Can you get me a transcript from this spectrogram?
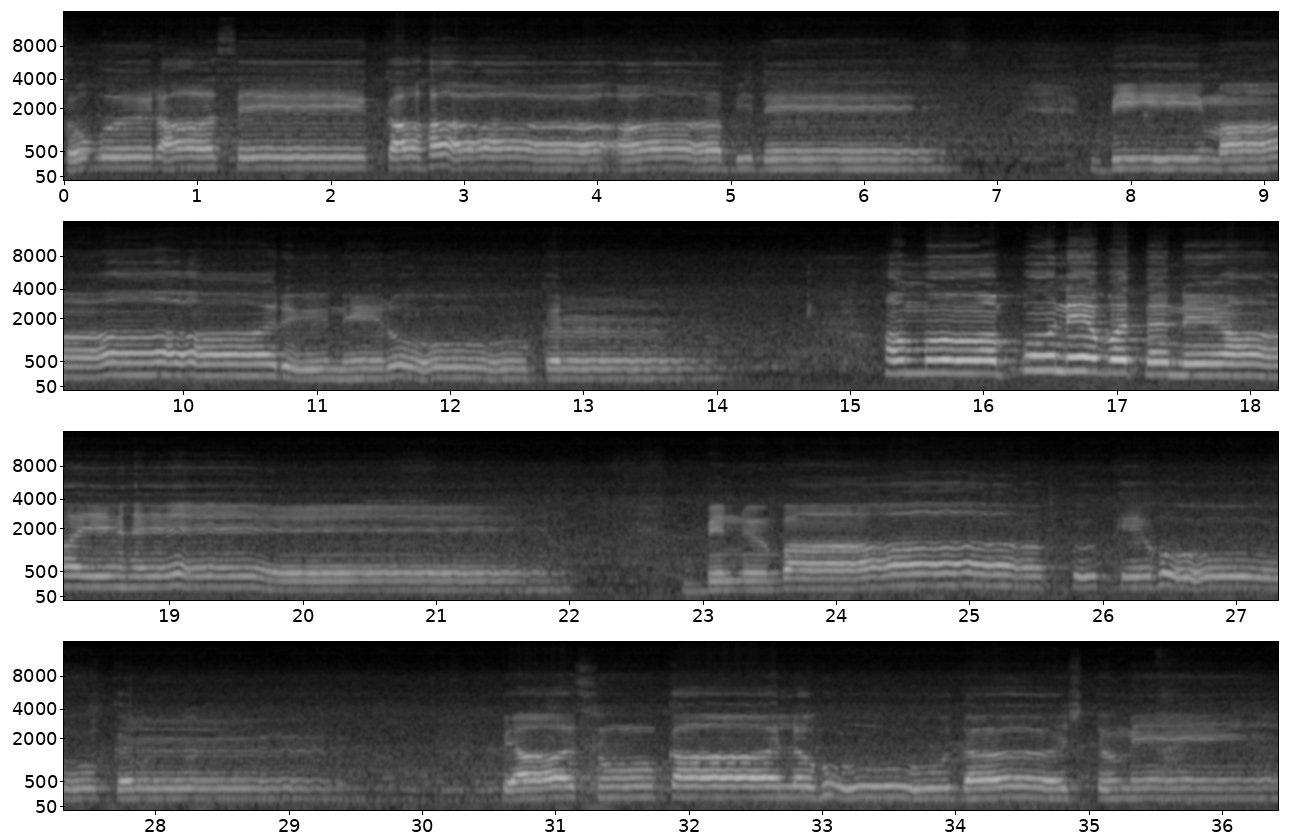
सुगरा से कहा आबिदे बीमार ने रो कर हम अपने वतन आए हैं। बिन बाप प्यासों का लहू दस्त में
